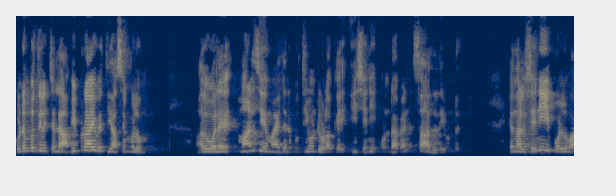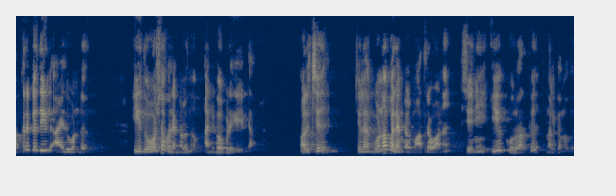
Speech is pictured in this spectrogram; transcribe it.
കുടുംബത്തിൽ ചില അഭിപ്രായ വ്യത്യാസങ്ങളും അതുപോലെ മാനസികമായ ചില ബുദ്ധിമുട്ടുകളൊക്കെ ഈ ശനി ഉണ്ടാക്കാൻ സാധ്യതയുണ്ട്. എന്നാൽ ശനി ഇപ്പോൾ വക്രഗതിയിൽ ആയതുകൊണ്ട് ഈ ദോഷഫലങ്ങളൊന്നും അനുഭവപ്പെടുകയില്ല. മറിച്ച് ചില ഗുണഫലങ്ങൾ മാത്രമാണ് ശനി ഈ കൂറുകാർക്ക് നൽകുന്നത്.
